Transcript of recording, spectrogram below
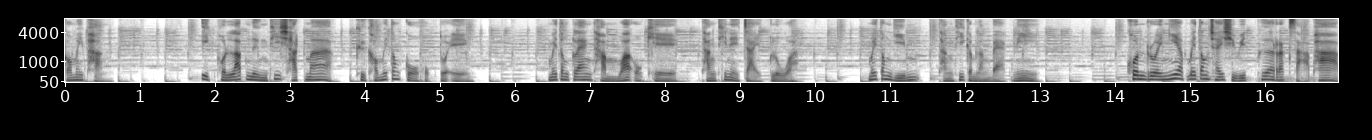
ก็ไม่พัง อีกผลลัพธ์หนึ่งที่ชัดมาก คือเขาไม่ต้องโกหกตัวเอง ไม่ต้องแกล้งทำว่าโอเค ทั้งที่ในใจกลัว ไม่ต้องยิ้มทั้งที่กำลังแบกหนี้ คนรวยเงียบไม่ต้องใช้ชีวิตเพื่อรักษาภาพ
